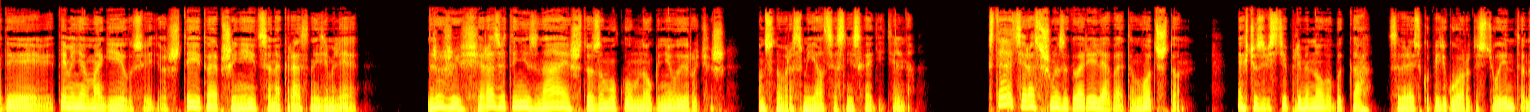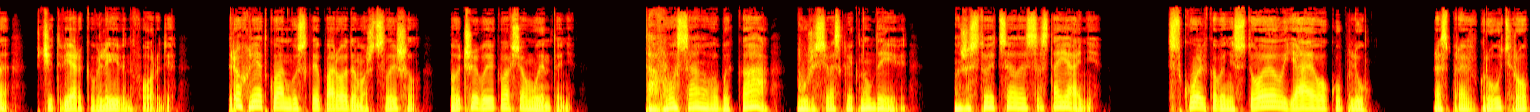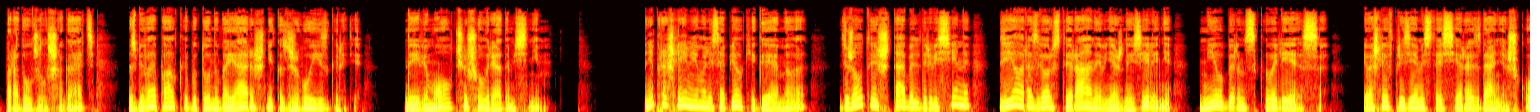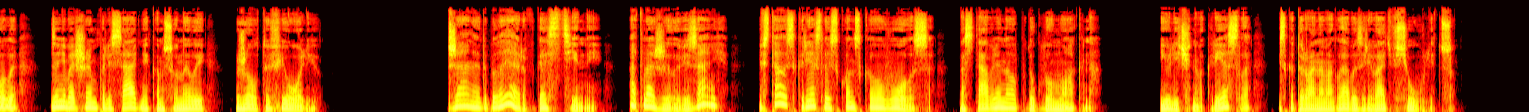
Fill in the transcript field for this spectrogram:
Дэви, Дэви, ты меня в могилу сведешь, ты и твоя пшеница на красной земле. Дружище, разве ты не знаешь, что за муку много не выручишь? Он снова рассмеялся снисходительно. Кстати, раз уж мы заговорили об этом, вот что. Я хочу завести племенного быка, собираюсь купить гордость Уинтона в четверг в Ливенфорде. Трехлетку ангусская порода, может, слышал? Лучший бык во всем Уинтоне. «Того самого быка?» — в ужасе воскликнул Дэйви. «Он же стоит целое состояние. Сколько бы ни стоил, я его куплю». Расправив грудь, Роб продолжил шагать, сбивая палкой бутоны боярышника с живой изгороди. Дэйви молча шел рядом с ним. Они прошли мимо лесопилки Гэмела, где желтый штабель древесины зиял разверстой раной в нежной зелени Милбернского леса, и вошли в приземистое серое здание школы за небольшим палисадником с унылой желтой фиолью. Джанет Блэр в гостиной отложила вязание и встала с кресла из конского волоса, поставленного под углом у окна. Ее личного кресла, из которого она могла обозревать всю улицу.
